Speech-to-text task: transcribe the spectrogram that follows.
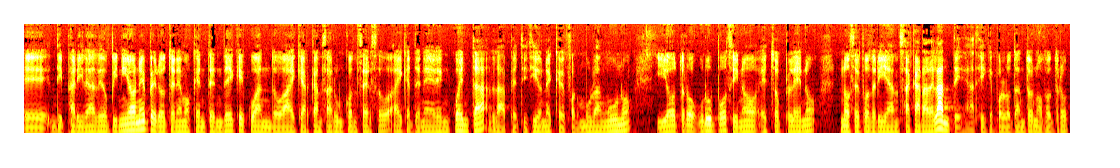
eh, disparidad de opiniones, pero tenemos que entender que cuando hay que alcanzar un consenso hay que tener en cuenta las peticiones que formulan uno y otros grupos, si no estos plenos no se podrían sacar adelante. Así que, por lo tanto, nosotros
